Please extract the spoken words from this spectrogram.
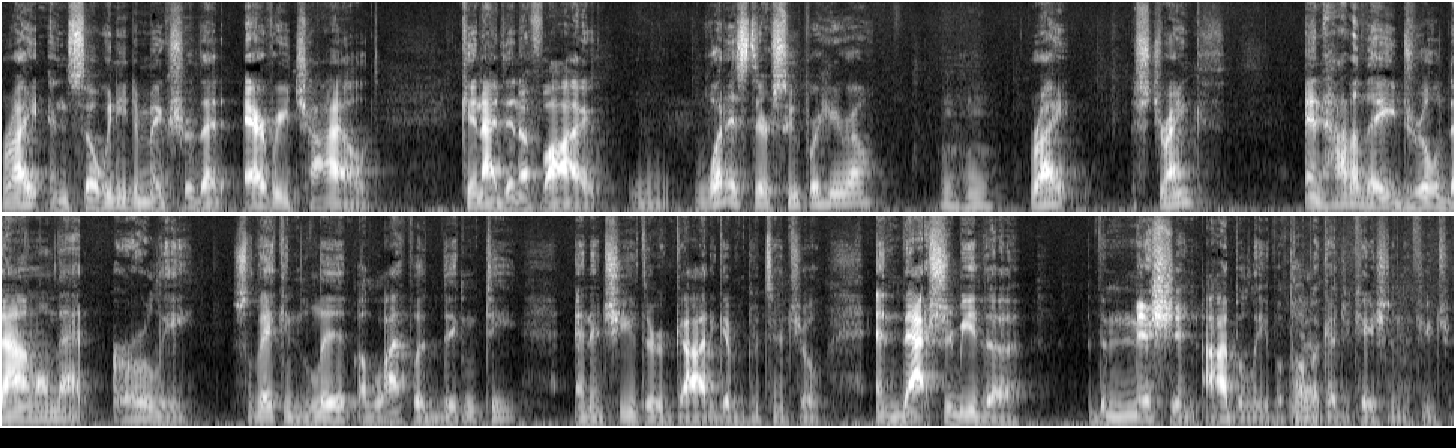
right? And so we need to make sure that every child can identify what is their superhero, mm-hmm. right? Strength, and how do they drill down on that early so they can live a life of dignity and achieve their God-given potential. And that should be the the mission, I believe, of public education in the future.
